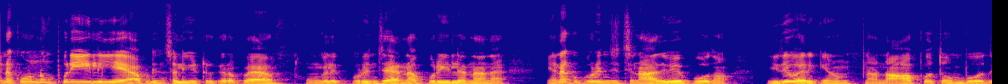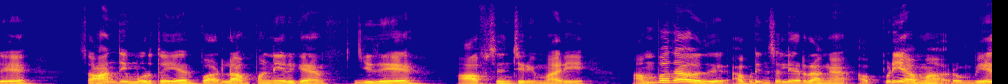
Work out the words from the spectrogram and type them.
எனக்கு ஒன்றும் புரியலையே அப்படின்னு சொல்லிகிட்டு இருக்கிறப்ப உங்களுக்கு புரிஞ்சா என்ன? புரியலன்னு எனக்கு புரிஞ்சிச்சுன்னா அதுவே போதும். இது வரைக்கும் நான் நாற்பத்தொம்போது சாந்தி முகூர்த்த ஏற்பாடெலாம் பண்ணியிருக்கேன். இது ஆஃப் செஞ்சுரி மாதிரி ஐம்பதாவது அப்படின்னு சொல்லிடுறாங்க. அப்படியாம்மா ரொம்பவே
